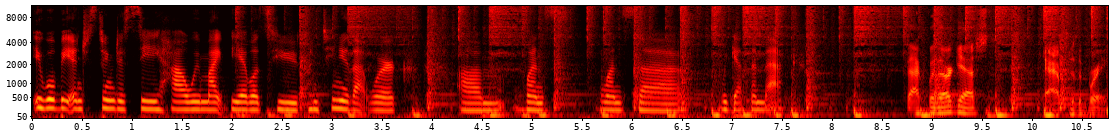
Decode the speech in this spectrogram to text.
it will be interesting to see how we might be able to continue that work um, once once uh, we get them back. Back with our guest after the break.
